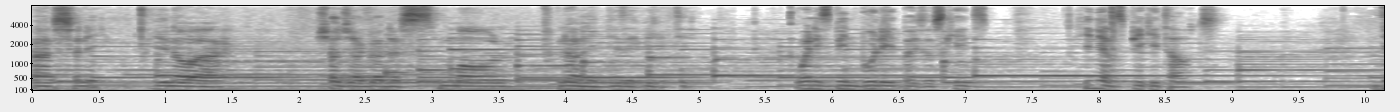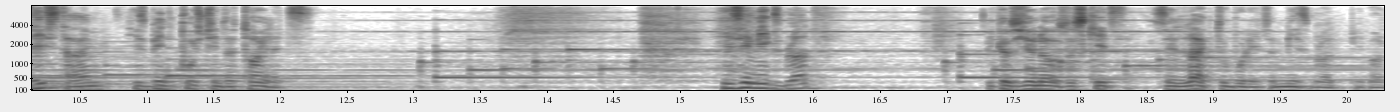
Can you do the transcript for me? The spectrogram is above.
Uh, Sonny, you know, uh, Shaja got a small learning disability. When he's been bullied by those kids, he didn't speak it out. This time, he's been pushed in the toilets. Is he mixed blood? Because you know, those kids, they like to bully the mixed blood people.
